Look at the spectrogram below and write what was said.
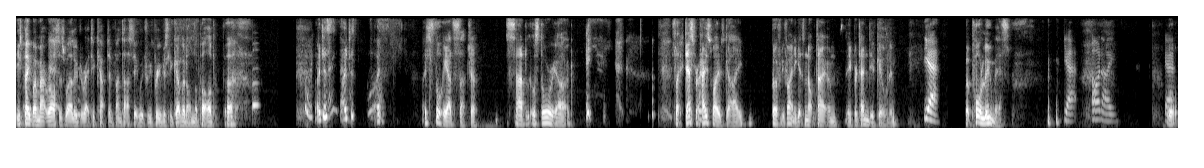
he's played by Matt Ross as well, who directed Captain Fantastic, which we previously covered on the pod. But Oh, I just, I just, I, I just thought he had such a sad little story arc. it's like Desperate Housewives guy, perfectly fine. He gets knocked out and they pretend they've killed him. Yeah, But poor Loomis, yeah. Oh no. Yeah, or,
